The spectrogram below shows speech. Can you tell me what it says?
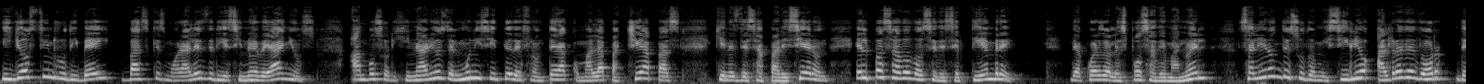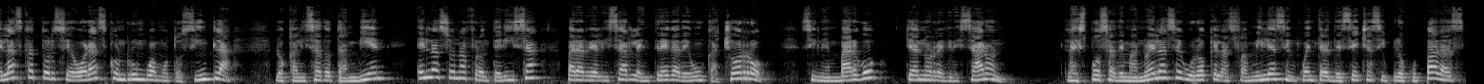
y Justin Rudibey Vázquez Morales, de 19 años, ambos originarios del municipio de Frontera Comalapa, Chiapas, quienes desaparecieron el pasado 12 de septiembre. De acuerdo a la esposa de Manuel, salieron de su domicilio alrededor de las 14 horas con rumbo a Motocintla, localizado también en la zona fronteriza para realizar la entrega de un cachorro. Sin embargo, ya no regresaron. La esposa de Manuel aseguró que las familias se encuentran deshechas y preocupadas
